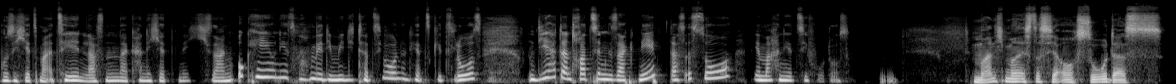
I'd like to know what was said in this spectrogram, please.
muss ich jetzt mal erzählen lassen. Da kann ich jetzt nicht sagen, okay, und jetzt machen wir die Meditation und jetzt geht's los. Und die hat dann trotzdem gesagt, nee, das ist so, wir machen jetzt die Fotos. Manchmal ist das ja auch so, dass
